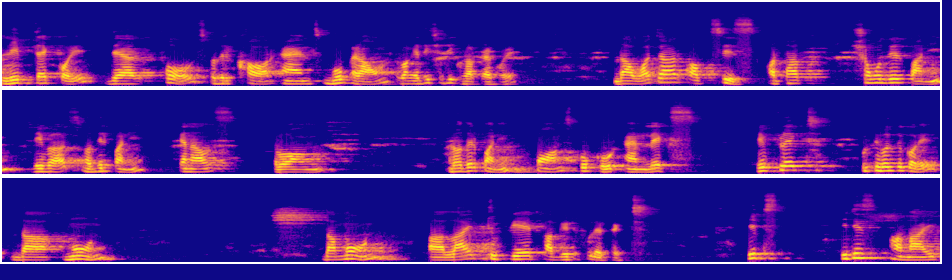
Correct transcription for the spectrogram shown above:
লিপ ত্যাগ করে দেয়ার ফলস তাদের খড় অ্যান্ড মুভ অ্যারাউন্ড এবং এদিক সেদিক ঘোরাফেরা করে। দ্য ওয়াটার অফ সিস অর্থাৎ সমুদ্রের পানি রিভার্স নদীর পানি ক্যানালস এবং হ্রদের পানি পন্ডস পুকুর অ্যান্ড লেকস রিফ্লেক্ট প্রতিফলিত করে the moon the moon light to create a beautiful effect it's it is a night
